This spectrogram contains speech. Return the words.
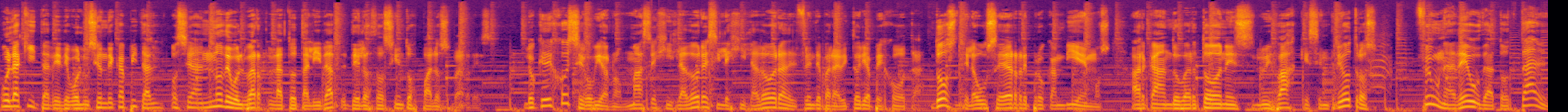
o la quita de devolución de capital, o sea, no devolver la totalidad de los 200 palos verdes. Lo que dejó ese gobierno, más legisladores y legisladoras del Frente para Victoria PJ, dos de la UCR Procambiemos, Arcando, Bertones, Luis Vázquez, entre otros, fue una deuda total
